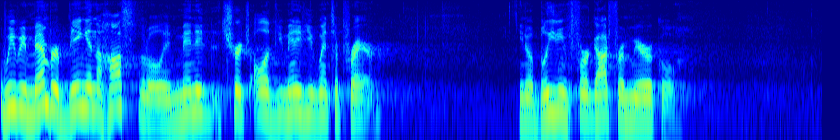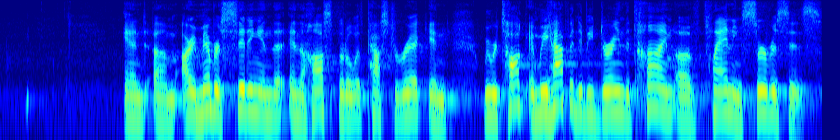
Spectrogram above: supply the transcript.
we remember being in the hospital, and many of the church, all of you, many of you went to prayer. you know, believing for God for a miracle. And um, I remember sitting in the, in the hospital with Pastor Rick, and we were talking, and we happened to be during the time of planning services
